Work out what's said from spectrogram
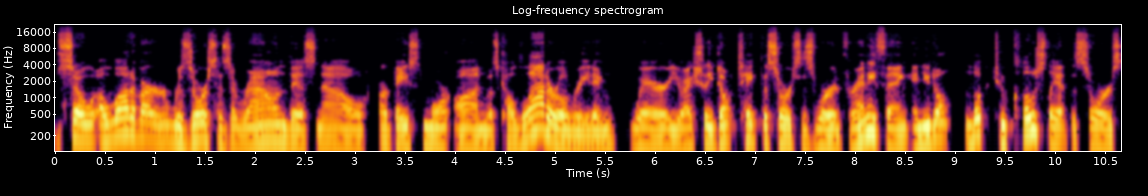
So, a lot of our resources around this now are based more on what's called lateral reading, where you actually don't take the source's word for anything and you don't look too closely at the source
